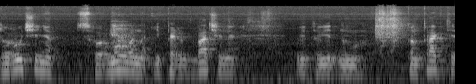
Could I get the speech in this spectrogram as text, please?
доручення сформоване і передбачене в відповідному контракті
